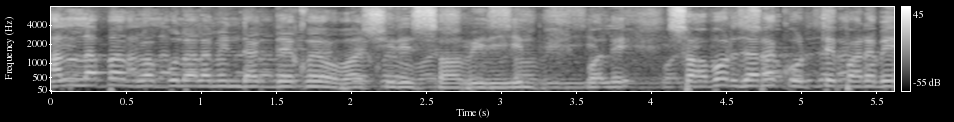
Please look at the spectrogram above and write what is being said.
আল্লাহ পাক রব্বুল আলামিন ডাক দেয়, কয় অবাশির সাবিরিন। বলে, সবর যারা করতে পারবে,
